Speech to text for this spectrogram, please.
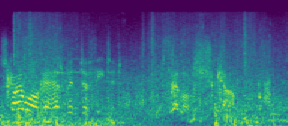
Skywalker has been defeated. Rebels scum.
